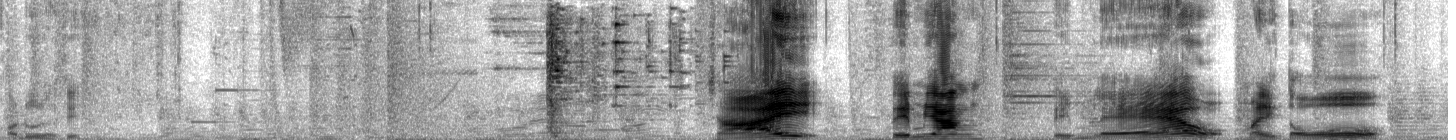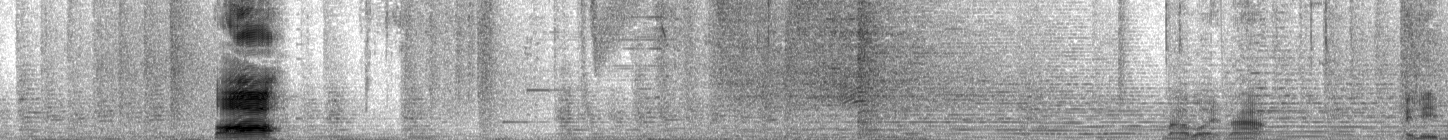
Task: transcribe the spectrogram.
ขอดูหน่อยสิใช้เต็มยัง เต็มแล้วไม่โต ต่อ มาบ่อยมากไอริน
